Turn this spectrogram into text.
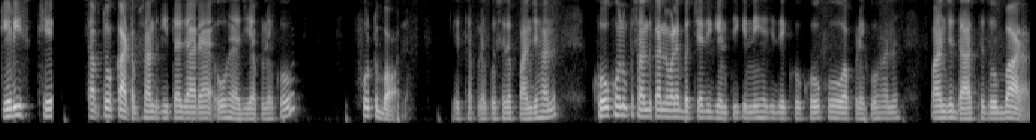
ਕਿਹੜੀ ਖੇਡ ਸਭ ਤੋਂ ਘੱਟ ਪਸੰਦ ਕੀਤਾ ਜਾ ਰਿਹਾ ਹੈ? ਉਹ ਹੈ ਜੀ ਆਪਣੇ ਕੋਲ ਫੁੱਟਬਾਲ। ਇੱਥੇ ਆਪਣੇ ਕੋਲ ਸਿਰਫ 5 ਹਨ। ਖੋ ਖੋ ਨੂੰ ਪਸੰਦ ਕਰਨ ਵਾਲੇ ਬੱਚਿਆਂ ਦੀ ਗਿਣਤੀ ਕਿੰਨੀ ਹੈ ਜੀ? ਦੇਖੋ ਖੋ ਖੋ ਆਪਣੇ ਕੋਲ ਹਨ। 5 10 ਤੇ 2 12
